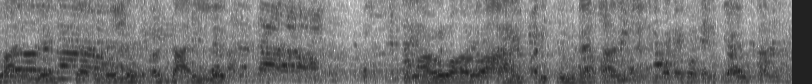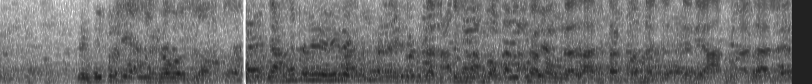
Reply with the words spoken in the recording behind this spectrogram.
चाललेत सर्व लोक चाललेत. हळूहळू आम्ही पण पुढे चालले बघू शकता तर तुम्ही बघू शकता आता कोणाच्या तरी अंगात आल्या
